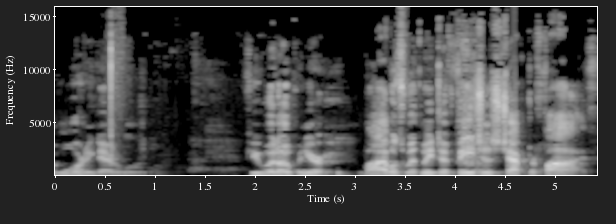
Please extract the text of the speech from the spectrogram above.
good morning to everyone. If you would open your Bibles with me to Ephesians chapter 5.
